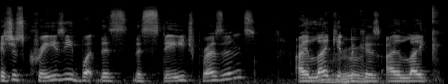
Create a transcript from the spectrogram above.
it's just crazy. But this the stage presence, I like it because I like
